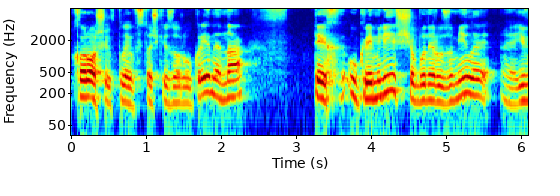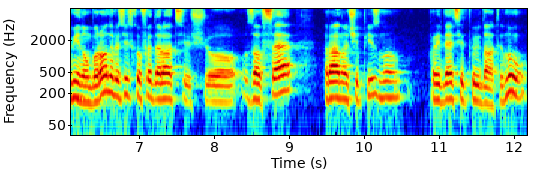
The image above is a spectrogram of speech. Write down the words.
хороший вплив з точки зору України на тих у Кремлі, щоб вони розуміли, е, і в Міноборони Російської Федерації, що за все рано чи пізно прийдеться відповідати. Ну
